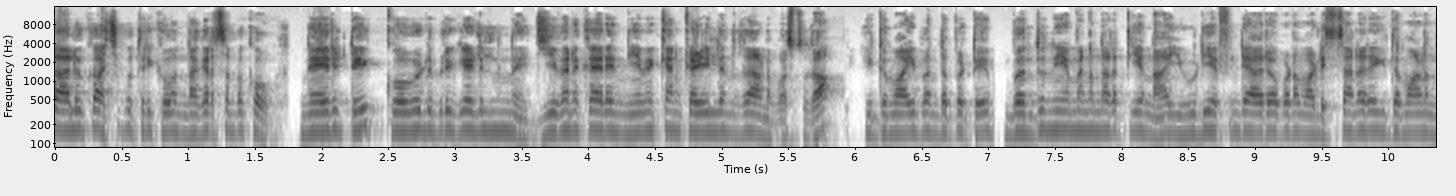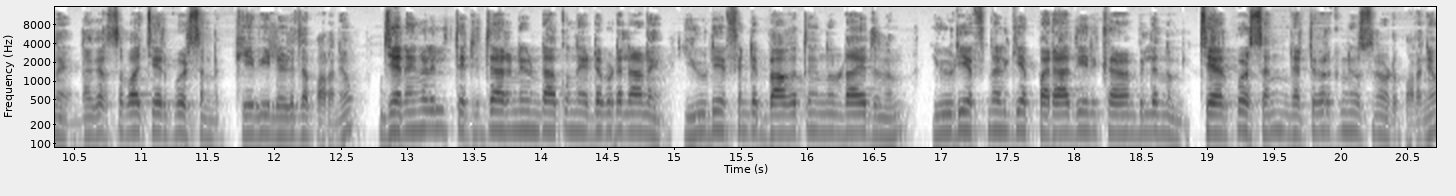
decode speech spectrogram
താലൂക്ക് ആശുപത്രിക്കോ നഗരസഭക്കോ നേരിട്ട് കോവിഡ് ബ്രിഗേഡിൽ നിന്ന് ജീവനക്കാരെ നിയമിക്കാൻ കഴിയില്ലെന്നതാണ് വസ്തുത. ഇതുമായി ബന്ധപ്പെട്ട് ബന്ധുനിയമനം നടത്തിയെന്ന യു ഡി എഫിന്റെ ആരോപണം അടിസ്ഥാനരഹിതമാണെന്ന് നഗരസഭാ ചെയർപേഴ്സൺ കെ വി ലളിത പറഞ്ഞു. ജനങ്ങളിൽ തെറ്റിദ്ധാരണയുണ്ടാക്കുന്ന ഇടപെടലാണ് യു ഡി എഫിന്റെ ഭാഗത്തു നിന്നുണ്ടായതെന്നും യു ഡി എഫ് നൽകിയ പരാതിയിൽ കഴമ്പില്ലെന്നും ചെയർപേഴ്സൺ നെറ്റ്വർക്ക് ന്യൂസിനോട് പറഞ്ഞു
